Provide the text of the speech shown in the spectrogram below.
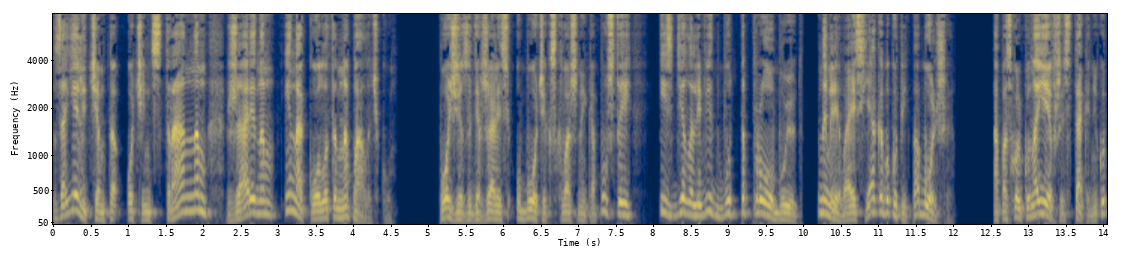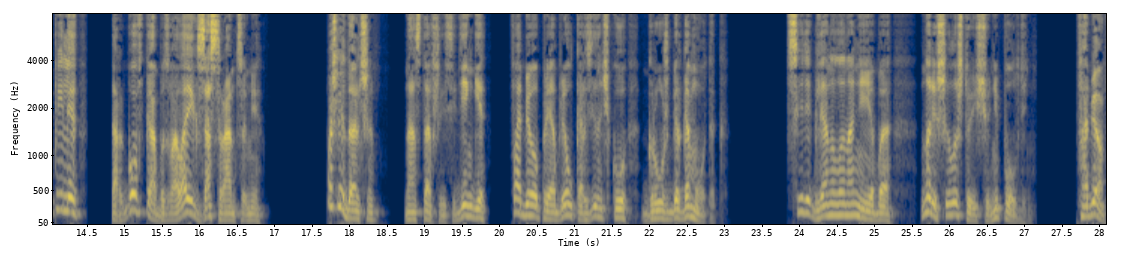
заели чем-то очень странным, жареным и наколотым на палочку. Позже задержались у бочек с квашеной капустой и сделали вид, будто пробуют, намереваясь якобы купить побольше. А поскольку наевшись так и не купили, торговка обозвала их засранцами. Пошли дальше. На оставшиеся деньги Фабио приобрел корзиночку груш-бергамоток. Цири глянула на небо, но решила, что еще не полдень. «Фабио,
